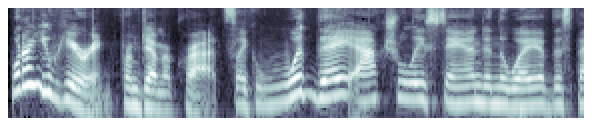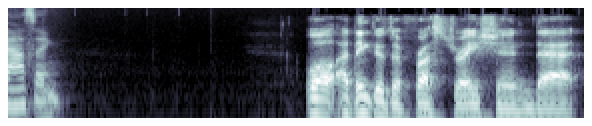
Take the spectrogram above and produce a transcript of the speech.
What are you hearing from Democrats? Like, would they actually stand in the way of this passing? Well, I think there's a frustration that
